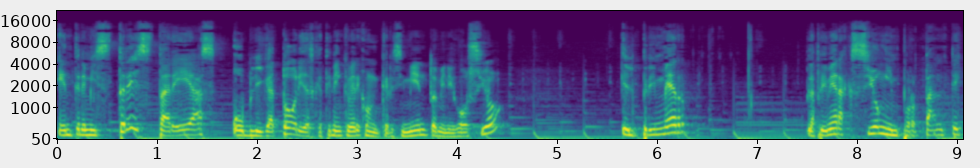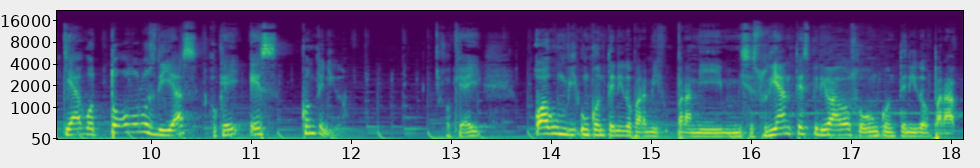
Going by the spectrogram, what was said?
entre mis tres tareas obligatorias que tienen que ver con el crecimiento de mi negocio, el primer, la primera acción importante que hago todos los días, ¿ok? Es contenido. ¿Ok? O hago un, contenido para, mi, para mis estudiantes privados o un contenido para,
